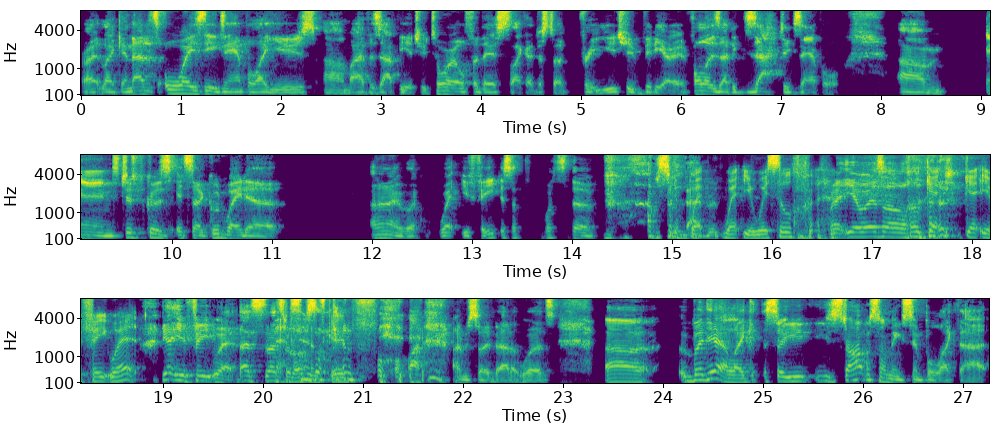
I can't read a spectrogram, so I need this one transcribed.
right? Like, and that's always the example I use. Um, I have a Zapier tutorial for this, like a, just a free YouTube video. It follows that exact example. Um, and just because it's a good way to, I don't know, like wet your feet. Is that what's the? I'm so bad. Wet, wet your whistle. Wet your whistle. or get get your feet wet. Get your feet wet. That's that's that what I was looking good. for. I'm so bad at words. Uh, but yeah, like so you you start with something simple like that,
